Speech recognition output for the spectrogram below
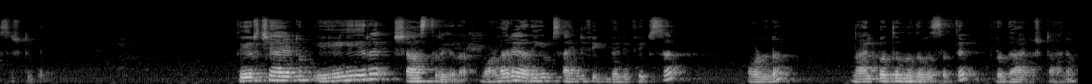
സൃഷ്ടിക്കുന്നു. തീർച്ചയായിട്ടും ഏറെ ശാസ്ത്രീയത വളരെയധികം സയന്റിഫിക് ബെനിഫിറ്റ്സ് ഉണ്ട്. നാൽപ്പത്തൊന്ന് ദിവസത്തെ വ്രതാനുഷ്ഠാനം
